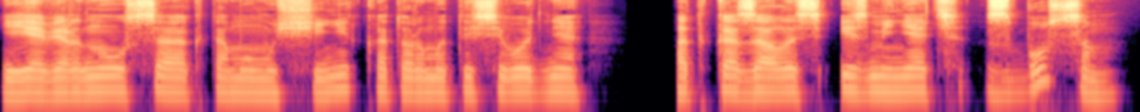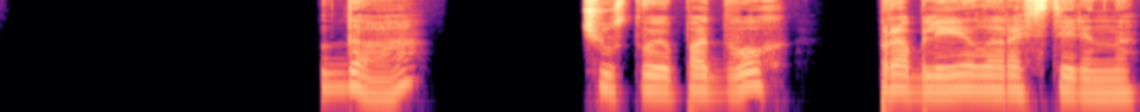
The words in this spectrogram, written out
Я вернулся к тому мужчине, которому ты сегодня отказалась изменять с боссом? Да, чувствуя подвох, проблеяла растерянно.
